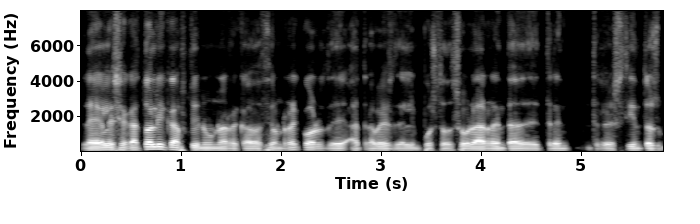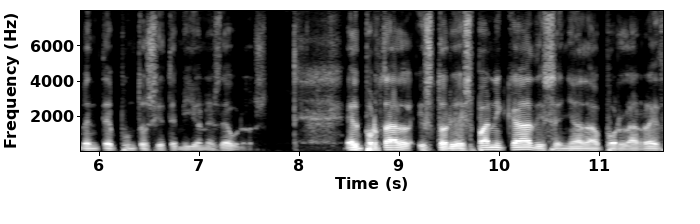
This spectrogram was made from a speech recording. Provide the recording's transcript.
La Iglesia Católica obtiene una recaudación récord a través del impuesto sobre la renta de 320.7 millones de euros. El portal Historia Hispánica, diseñada por la red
